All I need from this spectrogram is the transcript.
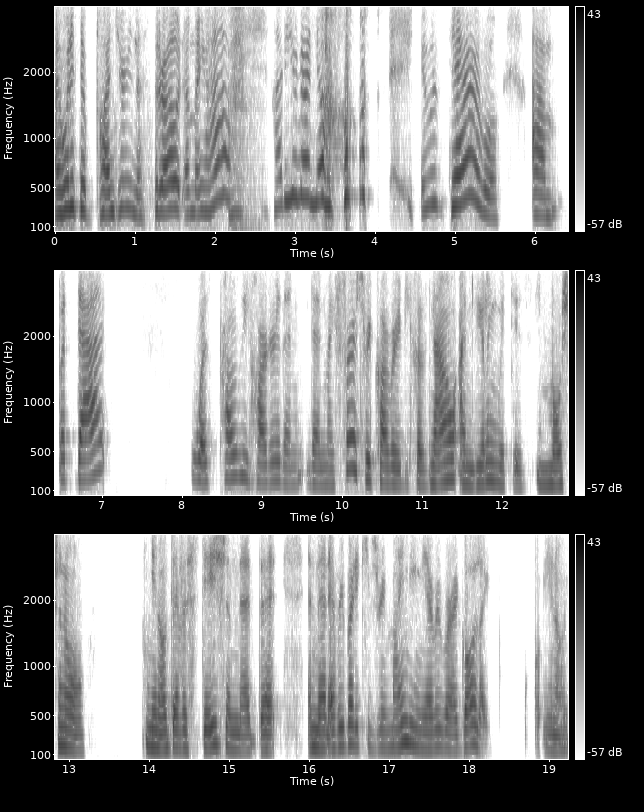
I wanted to punch her in the throat. I'm like, "How? How do you not know?" it was terrible. Um, but that was probably harder than than my first recovery because now I'm dealing with this emotional, you know, devastation that that and that everybody keeps reminding me everywhere I go, like, you know,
